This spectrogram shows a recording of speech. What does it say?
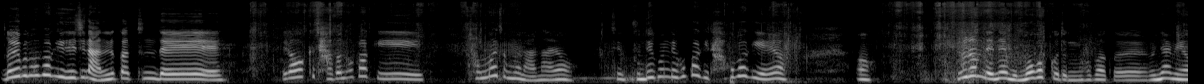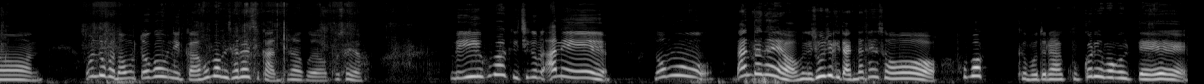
넓은 호박이 되진 않을 것 같은데 이렇게 작은 호박이 정말 정말 많아요. 지금 군데군데 호박이 다 호박이에요. 어. 여름 내내 못 먹었거든요, 호박을. 왜냐면 온도가 너무 뜨거우니까 호박이 자라지가 않더라고요. 보세요. 근데 이 호박이 지금 안에 너무 단단해요. 근데 조직이 단단해서 호박 그 뭐더라 국거리 먹을 때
